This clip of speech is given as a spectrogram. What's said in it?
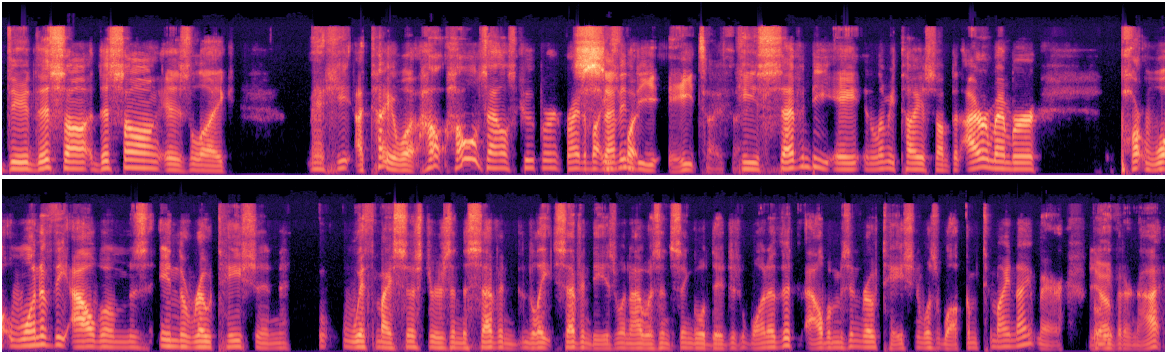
dude, this song this song is like man, he I tell you what, how how old's Alice Cooper? Right about 78, I think. He's 78 and let me tell you something. I remember part what one of the albums in the rotation with my sisters in the seven late 70s when I was in single digits. One of the albums in rotation was Welcome to My Nightmare, believe Yep. it or not.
